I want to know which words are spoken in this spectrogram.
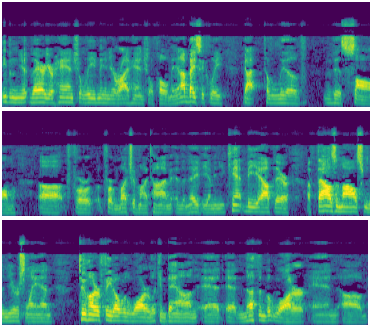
even there your hand shall lead me and your right hand shall hold me. And I basically got to live this psalm uh, for for much of my time in the Navy. I mean, you can't be out there a thousand miles from the nearest land, 200 feet over the water, looking down at, at nothing but water, and um,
